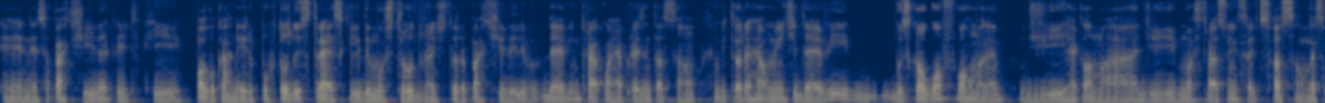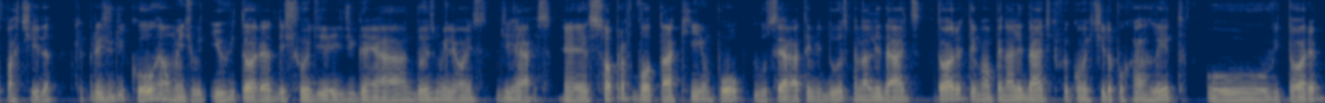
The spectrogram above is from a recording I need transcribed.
É, nessa partida, acredito que Paulo Carneiro, por todo o estresse que ele demonstrou durante toda a partida, ele deve entrar com a representação. O Vitória realmente deve buscar alguma forma né, de reclamar, de mostrar sua insatisfação nessa partida, que prejudicou realmente e o Vitória deixou de, de ganhar 2 milhões de reais. É, só para voltar aqui um pouco, o Ceará teve duas penalidades. Vitória teve uma penalidade que foi convertida por Carleto. O Vitória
